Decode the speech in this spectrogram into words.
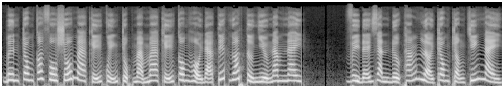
Bên trong có vô số ma kỹ quyển trục mà ma kỹ công hội đã tiếp góp từ nhiều năm nay. Vì để giành được thắng lợi trong trận chiến này,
